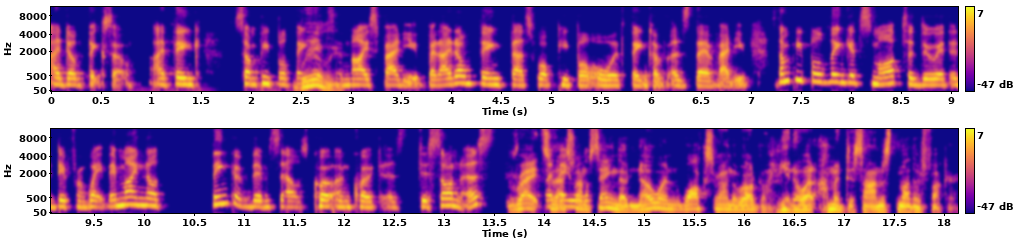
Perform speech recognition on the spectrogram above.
I don't think so. I think some people think really? it's a nice value, but I don't think that's what people always think of as their value. Some people think it's smart to do it a different way. They might not think of themselves, quote unquote, as dishonest. Right. So that's what will... I'm saying, though. No one walks around the world going, you know what? I'm a dishonest motherfucker.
